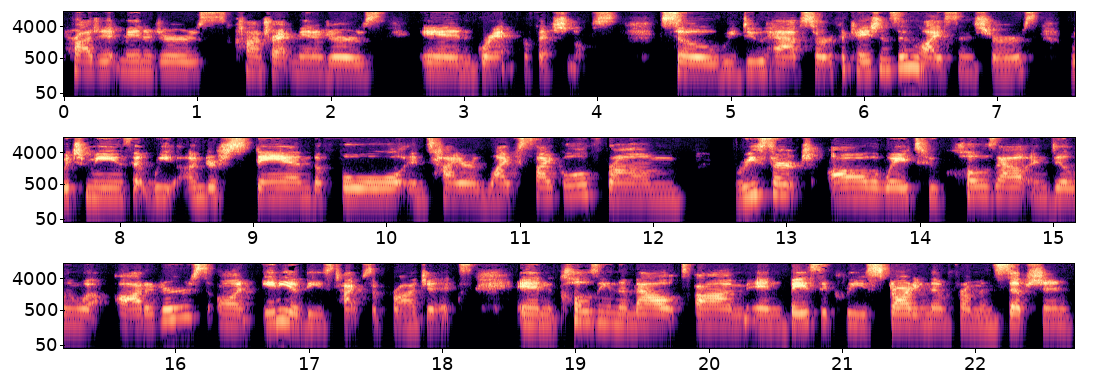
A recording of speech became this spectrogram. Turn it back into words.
project managers, contract managers, and grant professionals. So we do have certifications and licensures, which means that we understand the full entire life cycle from research all the way to close out and dealing with auditors on any of these types of projects and closing them out um, and basically starting them from inception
